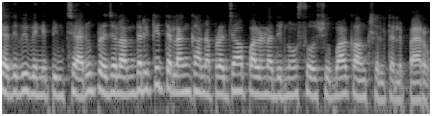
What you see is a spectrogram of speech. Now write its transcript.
చదివి వినిపించారు. ప్రజలందరికీ తెలంగాణ ప్రజాపాలన దినోత్సవ శుభాకాంక్షలు తెలిపారు.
